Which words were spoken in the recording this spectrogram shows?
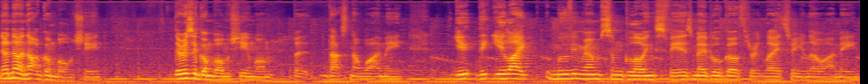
No, no, not a gumball machine. There is a gumball machine one, but that's not what I mean. You, you like moving around some glowing spheres. Maybe we'll go through it later, and you'll know what I mean.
